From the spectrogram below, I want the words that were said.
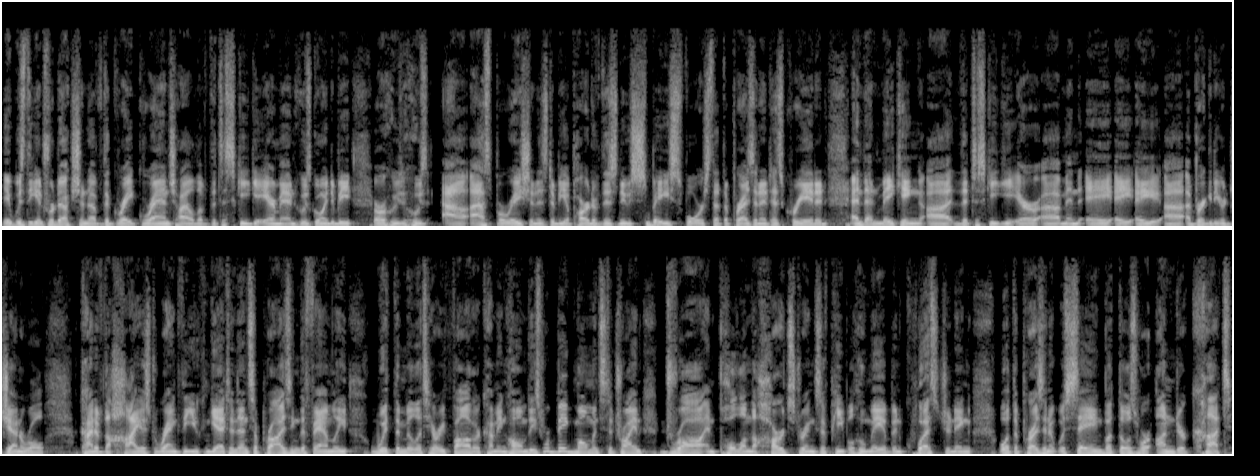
it was the introduction of the great grandchild of the Tuskegee Airman, who's going to be or whose whose uh, aspiration is to be a part of this new space force that the president has created, and then making uh, the Tuskegee Airman a, a, a, uh, a brigadier general, kind of the highest rank that you can get, and then surprising the family with the military father coming home. These were big moments to try and draw and pull on the heartstrings of people who may have been questioning what the president was saying, but those were undercut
